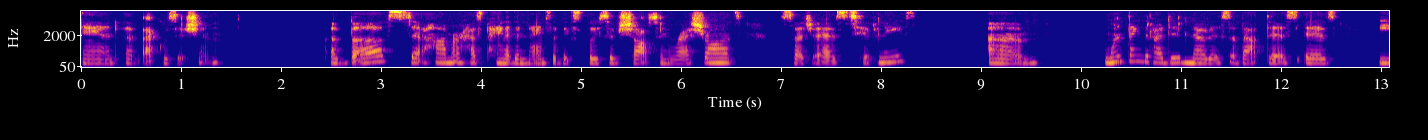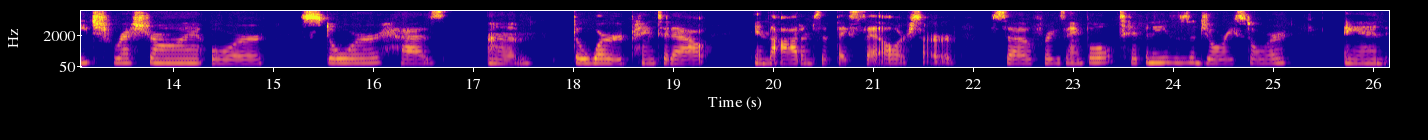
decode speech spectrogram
and of acquisition. Above, Stettheimer has painted the names of exclusive shops and restaurants, such as Tiffany's. Um, one thing that I did notice about this is each restaurant or store has um, the word painted out in the items that they sell or serve. So, for example, Tiffany's is a jewelry store and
